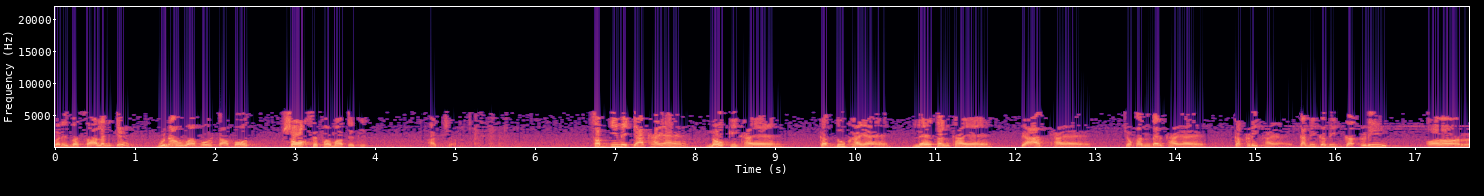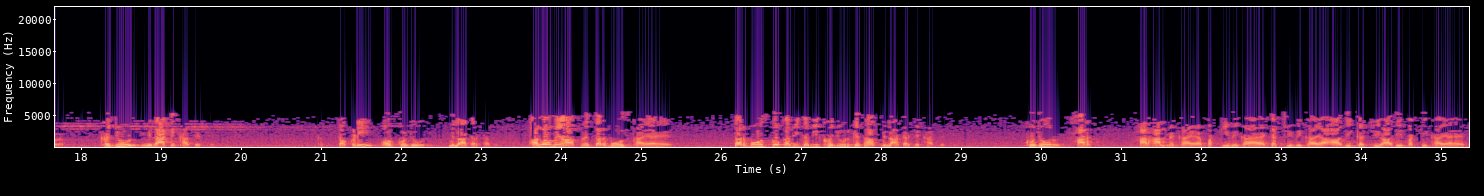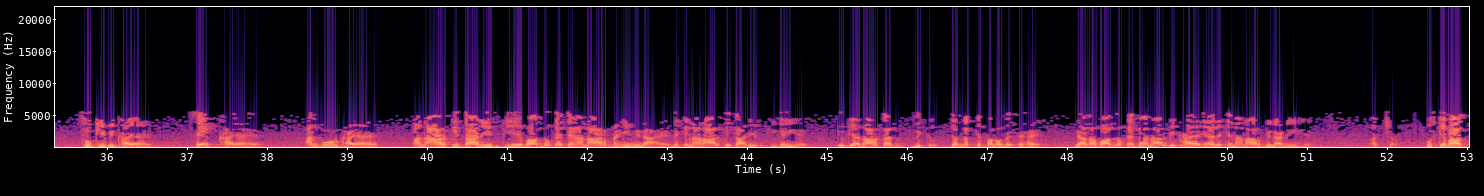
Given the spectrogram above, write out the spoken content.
बने बस सालन के भुना हुआ गोश्त आप बहुत शौक से फरमाते थे। अच्छा। सब्ज़ी में क्या खाया है? लौकी खाया है, कद्दू खाया है लहसुन खाया है, प्याज खाया है, चुकंदर खाया है, ककड़ी खाया है। कभी कभी ककड़ी और खजूर मिला के खाते थे। ककड़ी और खजूर मिलाकर खाते थे। फलों में आपने तरबूज खाया है। तरबूज को कभी कभी खजूर के साथ मिलाकर के खाते थे। खजूर हर हर हाल में खाया है। पक्की भी खाया है, कच्ची भी खाया आधी कच्ची, आधी पक्की खाया है, सूखी भी खाया है। सेब खाया है, अंगूर खाया है अनार की तारीफ़ किए बाद लोग कहते हैं अनार नहीं मिला है, लेकिन अनार की तारीफ़ की गई है, क्योंकि अनार का ज़िक्र जन्नत के फलों में से है। लिहाजा बाद लोग कहते हैं अनार भी खाया गया लेकिन अनार मिला नहीं है। अच्छा उसके बाद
